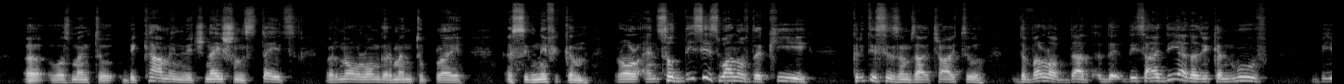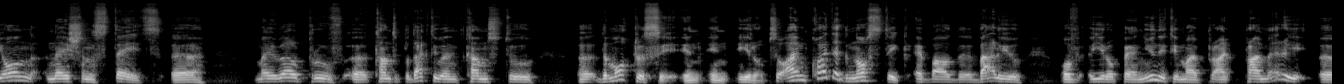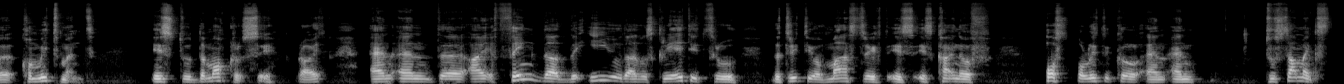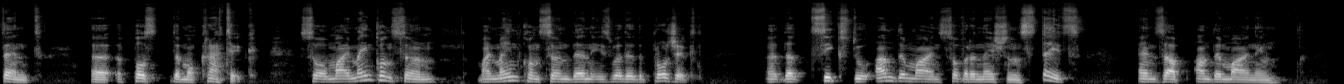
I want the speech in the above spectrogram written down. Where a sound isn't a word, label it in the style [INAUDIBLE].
was meant to become, in which nation states were no longer meant to play a significant role. And so this is one of the key criticisms I try to develop that th- this idea that you can move beyond nation states uh, may well prove uh, counterproductive when it comes to uh, democracy in, in Europe. So I'm quite agnostic about the value of European unity. My pri- primary uh, commitment is to democracy, right? And and uh, I think that the EU that was created through the Treaty of Maastricht is is kind of post-political and and to some extent uh, post-democratic. So my main concern my main concern then is whether the project uh, that seeks to undermine sovereign nation states ends up undermining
